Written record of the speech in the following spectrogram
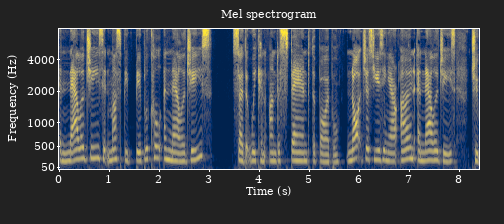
analogies, it must be biblical analogies so that we can understand the Bible, not just using our own analogies to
